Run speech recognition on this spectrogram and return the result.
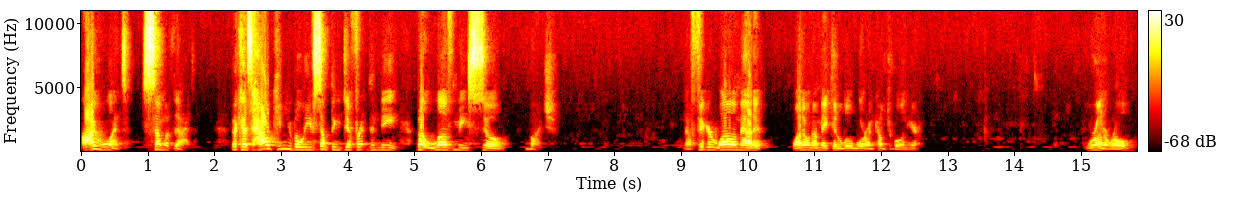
I want some of that. Because how can you believe something different than me, but love me so much? Now, figure while I'm at it, why don't I make it a little more uncomfortable in here? We're on a roll.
